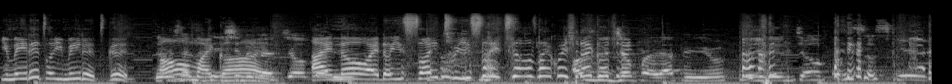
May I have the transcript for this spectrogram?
You made it or you made it? Good. There oh my god. jump, I know, I know. You saw it too. You saw it too. I was like, wait, should I I, go? Should I... jump right after you. You didn't jump. I'm so scared.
